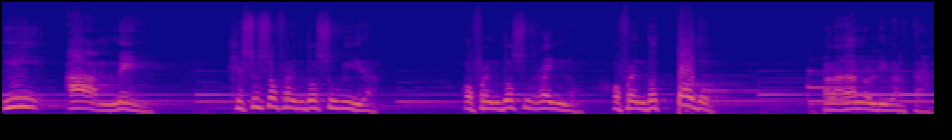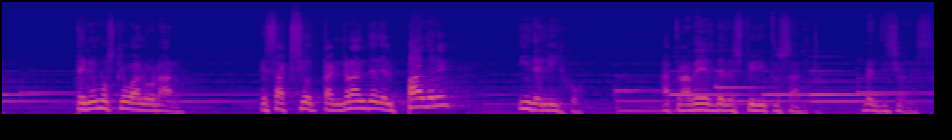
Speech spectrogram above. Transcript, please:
y amén. Jesús ofrendó su vida, ofrendó su reino, ofrendó todo para darnos libertad. Tenemos que valorar esa acción tan grande del Padre y del Hijo a través del Espíritu Santo. Bendiciones.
